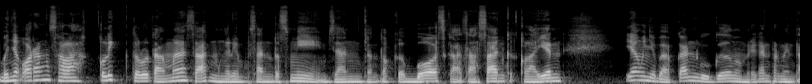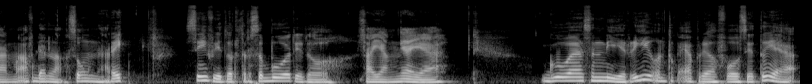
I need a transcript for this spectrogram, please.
banyak orang salah klik terutama saat mengirim pesan resmi misalnya contoh ke bos, ke atasan, ke klien yang menyebabkan Google memberikan permintaan maaf dan langsung menarik si fitur tersebut itu. Sayangnya ya. Gua sendiri untuk April Fools itu ya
